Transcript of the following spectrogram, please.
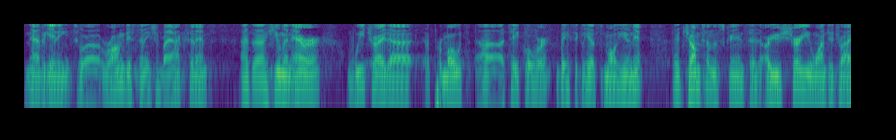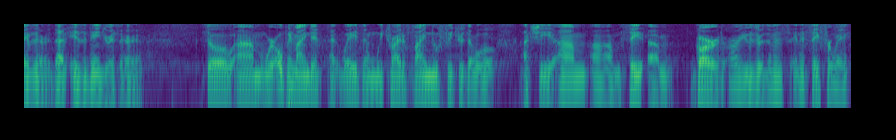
navigating to a wrong destination by accident as a human error, we try to uh, promote uh, a takeover, basically a small unit that jumps on the screen and says, Are you sure you want to drive there? That is a dangerous area. So um, we're open minded at Waze and we try to find new features that will actually um, um, say, um, guard our users in a, in a safer way.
